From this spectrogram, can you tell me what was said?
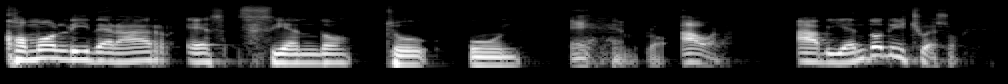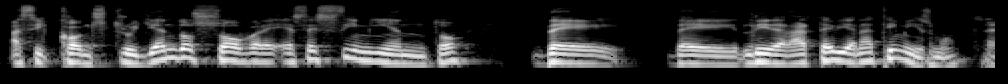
cómo liderar es siendo tú un ejemplo. Ahora, habiendo dicho eso, así construyendo sobre ese cimiento de, de liderarte bien a ti mismo, Sí.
